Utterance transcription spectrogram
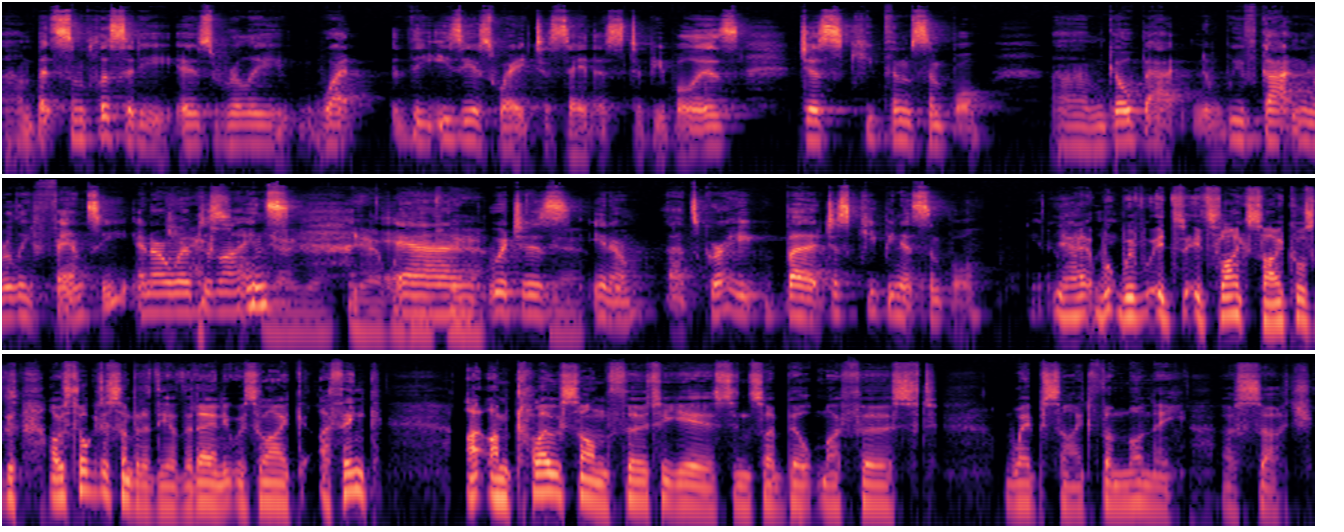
Um, but simplicity is really what the easiest way to say this to people is just keep them simple. Um, go back. We've gotten really fancy in our web designs, Yeah, yeah, yeah. have, and which is you know that's great, but just keeping it simple. you know. Yeah, it's it's like cycles. Because I was talking to somebody the other day, and it was like I think I, I'm close on thirty years since I built my first website for money as such.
